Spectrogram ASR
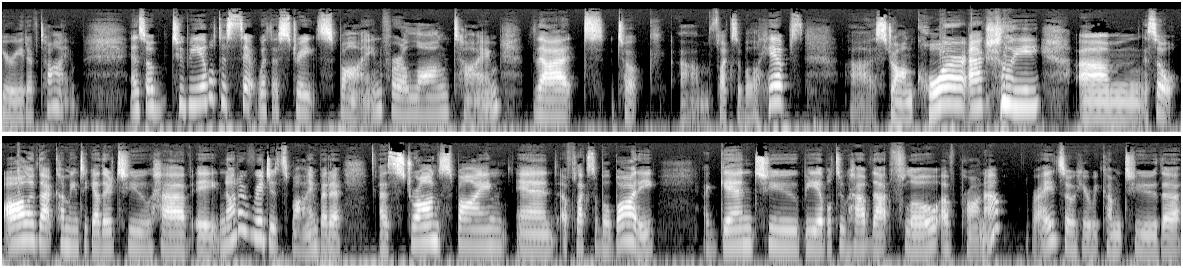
period of time. And so to be able to sit with a straight spine for a long time, that took um, flexible hips, uh, strong core, actually. Um, so, all of that coming together to have a not a rigid spine, but a, a strong spine and a flexible body Again, to be able to have that flow of prana, right? So here we come to the,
